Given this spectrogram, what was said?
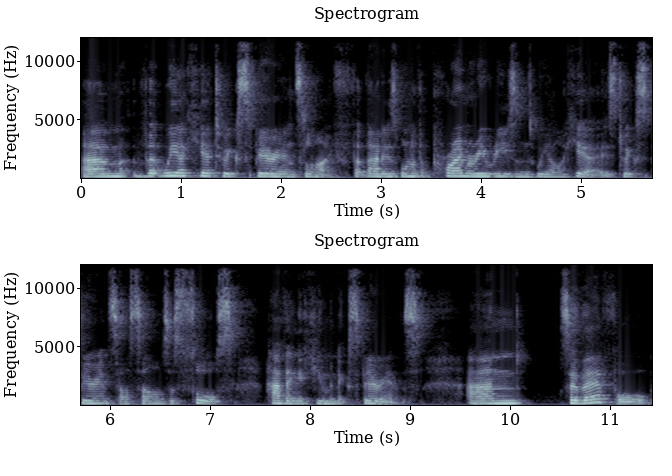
um, that we are here to experience life, that that is one of the primary reasons we are here, is to experience ourselves as source having a human experience. And so therefore,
